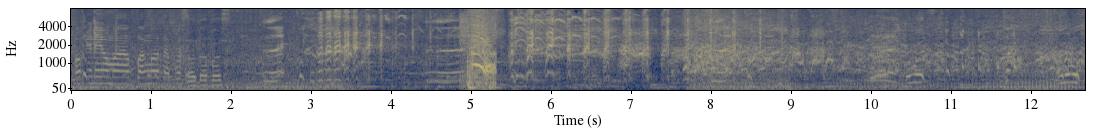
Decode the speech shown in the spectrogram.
Okay na yung mabango tapos O tapos? Oh, boss? Ano boss?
